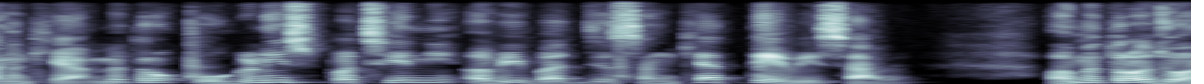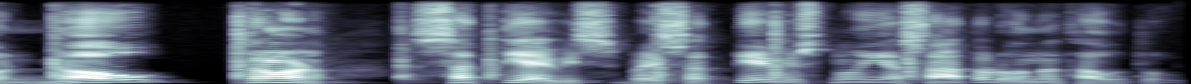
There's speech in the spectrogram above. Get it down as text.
સંખ્યા. મિત્રો, ઓગણીસ પછીની અવિભાજ્ય સંખ્યા ત્રેવીસ આવે. હવે મિત્રો, જો નવ, ત્રણ, સત્યાવીસ. ભાઈ સત્યાવીસ નો અહીંયા સાતડો નથી આવતો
